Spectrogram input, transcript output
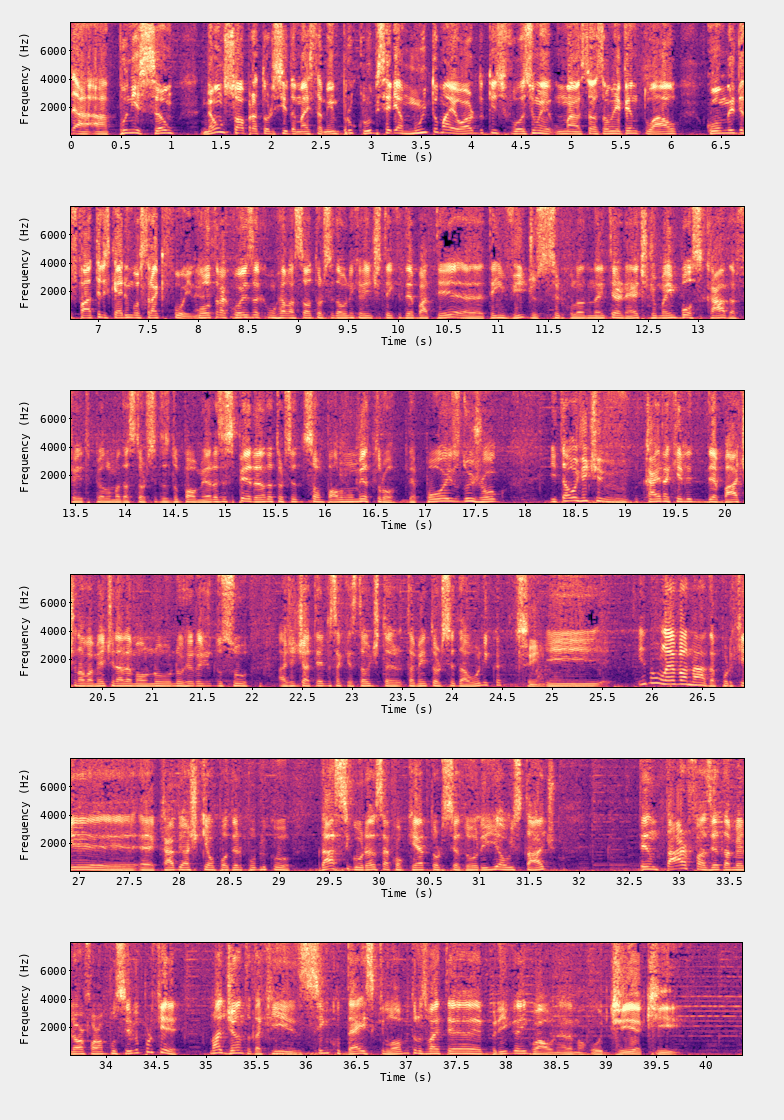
A, a punição, não só para a torcida, mas também para o clube, seria muito maior do que se fosse um- uma situação eventual, como de fato eles querem mostrar que foi, né? Outra coisa com relação à torcida única que a gente tem que debater, eh, tem vídeos circulando na internet de uma emboscada feita por uma das torcidas do Palmeiras esperando a torcida do São Paulo no metrô, depois do jogo. Então a gente cai naquele debate novamente, né, Alemão? No, no Rio Grande do Sul a gente já teve essa questão de ter também torcida única. Sim. E, e não leva nada, porque eh, cabe, acho que é o poder público dar segurança a qualquer torcedor ir ao estádio tentar fazer da melhor forma possível, porque não adianta, daqui 5, 10 quilômetros vai ter briga igual, né, Alemão? O dia que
